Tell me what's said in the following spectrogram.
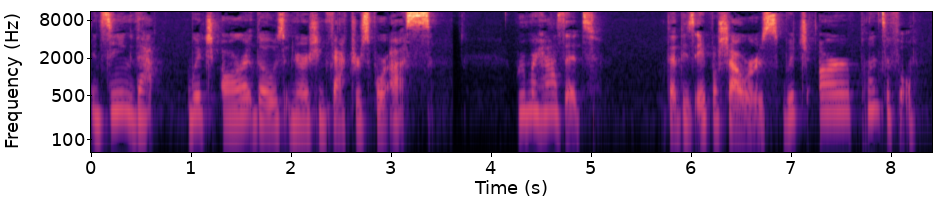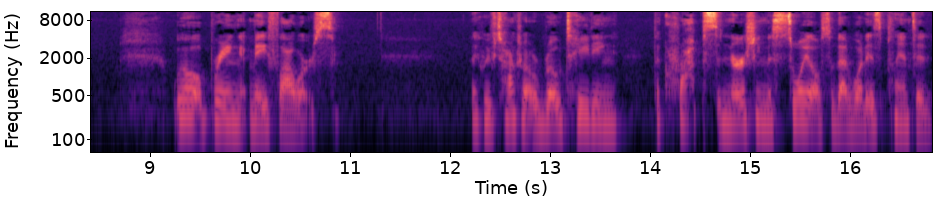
And seeing that which are those nourishing factors for us. Rumor has it that these April showers, which are plentiful, will bring May flowers. Like we've talked about, rotating the crops and nourishing the soil so that what is planted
